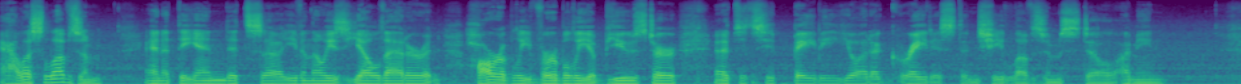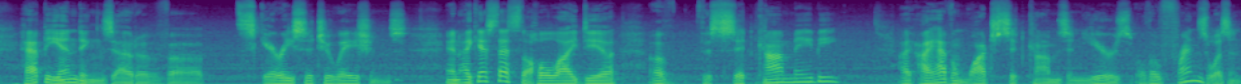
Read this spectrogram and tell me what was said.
Alice loves him. And at the end, it's uh, even though he's yelled at her and horribly verbally abused her, it's, it's baby, you're the greatest, and she loves him still. I mean, happy endings out of uh, scary situations. And I guess that's the whole idea of the sitcom, maybe. I, I haven't watched sitcoms in years, although Friends wasn't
